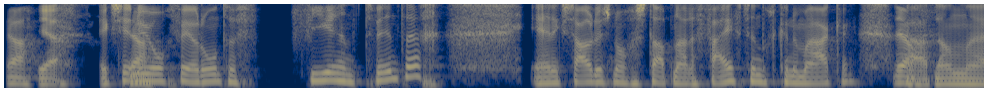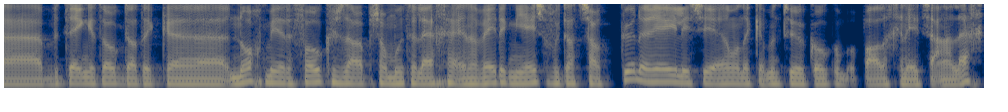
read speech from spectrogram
Ja, ja. ik zit nu ongeveer rond de 24. En ik zou dus nog een stap naar de 25 kunnen maken. Ja. Nou, dan uh, betekent ook dat ik uh, nog meer de focus daarop zou moeten leggen. En dan weet ik niet eens of ik dat zou kunnen realiseren. Want ik heb natuurlijk ook een bepaalde genetische aanleg.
